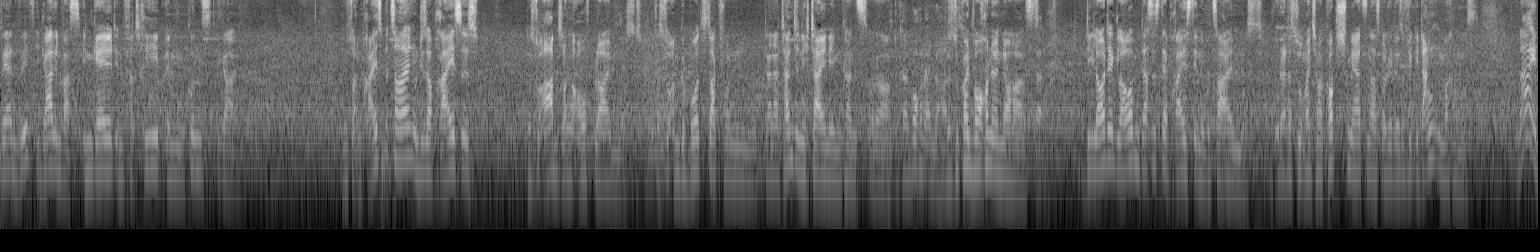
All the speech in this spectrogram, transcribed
werden willst, egal in was, in Geld, in Vertrieb, in Kunst, egal, musst du einen Preis bezahlen und dieser Preis ist, dass du abends lange aufbleiben musst, dass du am Geburtstag von deiner Tante nicht teilnehmen kannst oder dass du kein Wochenende hast. Dass du kein Wochenende hast. Ja. Die Leute glauben, das ist der Preis, den du bezahlen musst. Oder dass du manchmal Kopfschmerzen hast, weil du dir so viel Gedanken machen musst. Nein,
